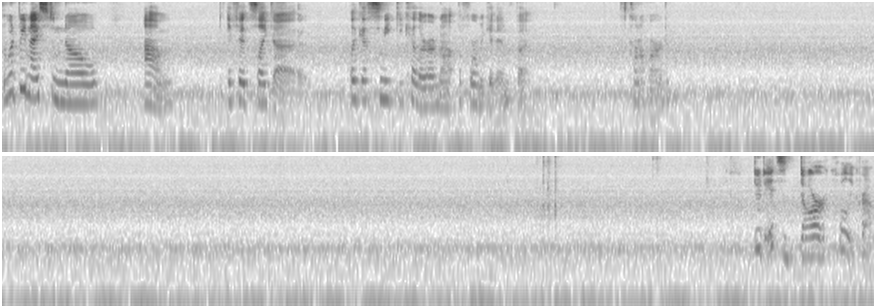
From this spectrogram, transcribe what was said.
it would be nice to know um, if it's like a like a sneaky killer or not before we get in, but it's kind of hard. Dude, it's dark. Holy crap.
